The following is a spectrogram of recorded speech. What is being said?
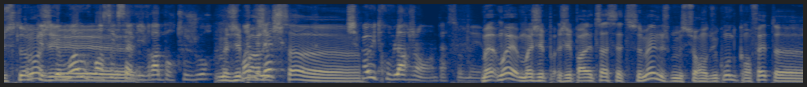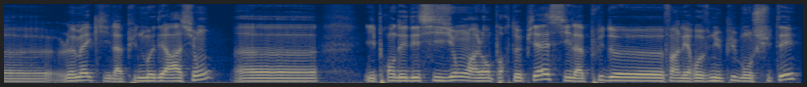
Justement, quelques mois Vous pensez que ça vivra pour toujours Mais j'ai parlé de ça. Euh, je sais pas où ils trouvent l'argent, hein, perso. Mais... Bah, ouais, moi j'ai parlé de ça cette semaine. Je me suis rendu compte qu'en fait, euh, le mec, il a plus de modération. Euh, il prend des décisions à l'emporte-pièce. Il a plus de, enfin, les revenus pubs ont chuté.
